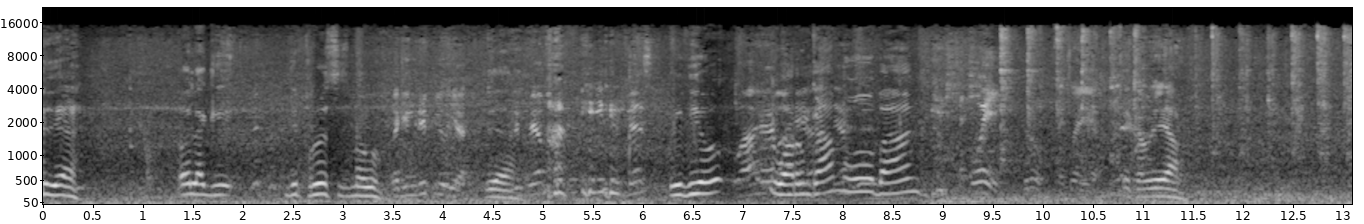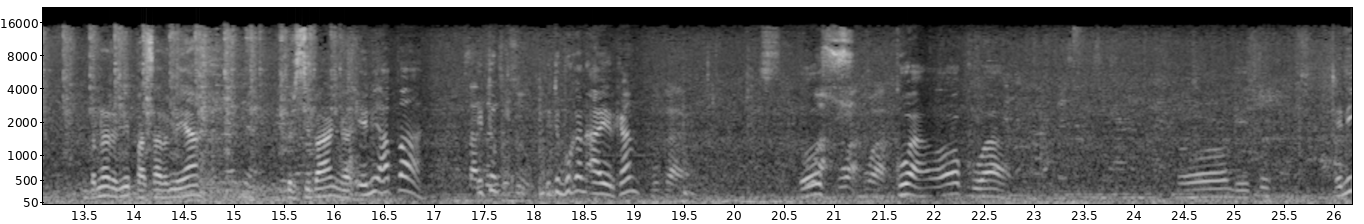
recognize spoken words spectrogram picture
Ya Oh lagi di proses mau. Lagi review ya? Ya review apa? Ini guys review warung kamu bang. Takeaway. Bro, takeaway ya. TKW ya benar ini pasarnya bersih banget. Ini apa? Santan itu susu. itu bukan air kan? Bukan. Oh kuah kuah. kuah. Oh kuah. Oh gitu. Ini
